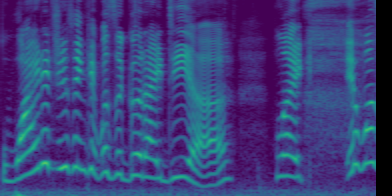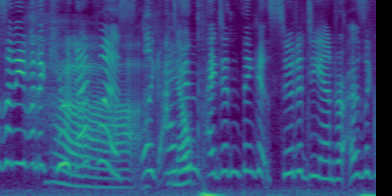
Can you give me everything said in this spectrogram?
Why did you think it was a good idea? Like it wasn't even a cute necklace. Like I Nope. didn't I didn't think it suited Deandra. I was like,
